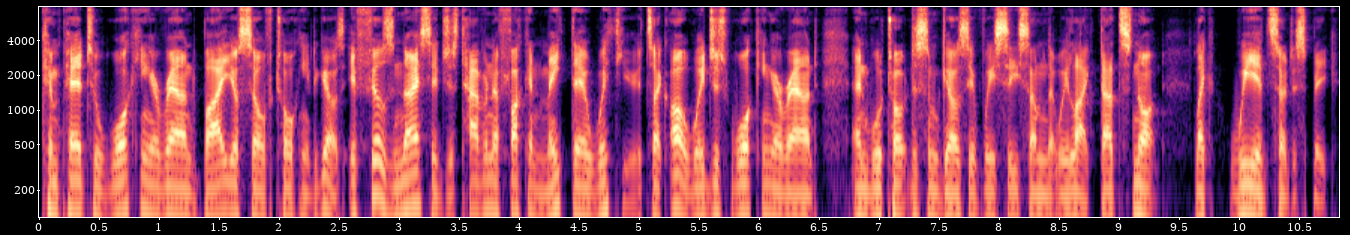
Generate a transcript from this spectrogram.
compared to walking around by yourself talking to girls. It feels nicer just having a fucking mate there with you. It's like, oh, we're just walking around and we'll talk to some girls if we see some that we like. That's not like weird, so to speak.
